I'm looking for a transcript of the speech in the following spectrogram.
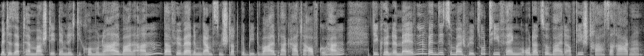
Mitte September steht nämlich die Kommunalwahl an. Dafür werden im ganzen Stadtgebiet Wahlplakate aufgehangen. Die könnt ihr melden, wenn sie zum Beispiel zu tief hängen oder zu weit auf die Straße ragen.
